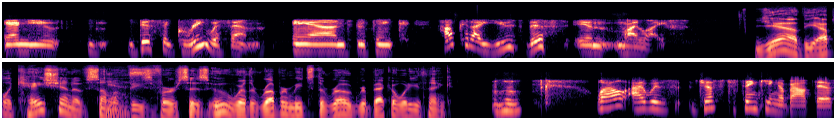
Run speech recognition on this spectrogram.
and you disagree with them and you think, how could I use this in my life? Yeah, the application of some of these verses. Ooh, where the rubber meets the road. Rebekah, what do you think? hmm Well, I was just thinking about this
